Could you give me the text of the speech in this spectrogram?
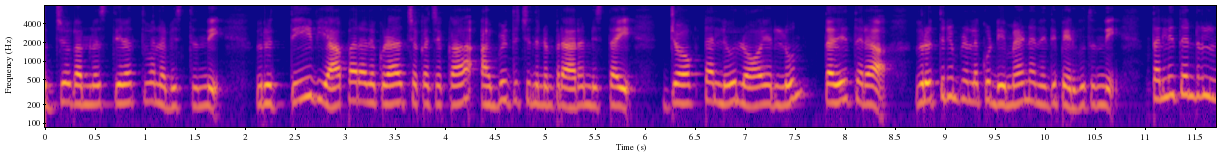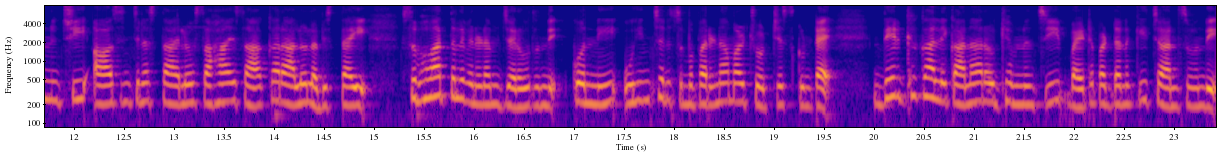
ఉద్యోగంలో స్థిరత్వం లభిస్తుంది. వృత్తి వ్యాపారాలు కూడా చకచక అభివృద్ధి చెందడం ప్రారంభిస్తాయి. డాక్టర్లు లాయర్లు తదితర వృత్తి నిపుణులకు డిమాండ్ అనేది పెరుగుతుంది. తల్లిదండ్రుల నుంచి ఆశించిన స్థాయిలో సహాయ సహకారాలు లభిస్తాయి. శుభవార్తలు వినడం జరుగుతుంది. కొన్ని ఊహించని శుభ పరిణామాలు చోటు చేసుకుంటాయి. దీర్ఘకాలిక అనారోగ్యం నుంచి బయటపడడానికి ఛాన్స్ ఉంది.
